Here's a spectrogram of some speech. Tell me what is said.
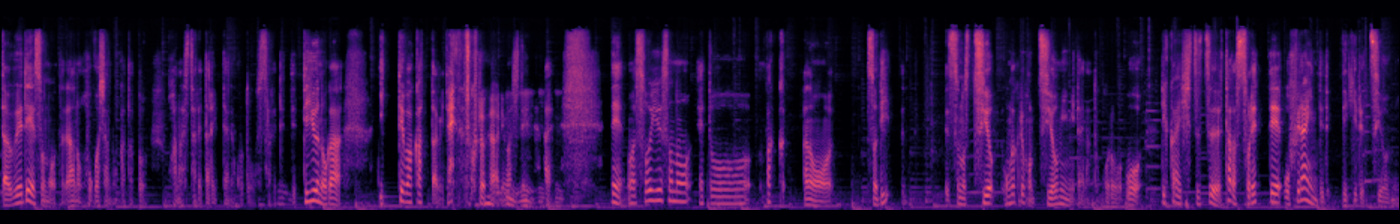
だ上で、その、あの、保護者の方とお話しされたりみたいなことをされてて、っていうのが、言って分かったみたいなところがありまして、はい。で、まあ、そういうその、えっと、まあか、あの、そのリその強音楽療法の強みみたいなところを理解しつつ、ただそれってオフラインでできる強み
